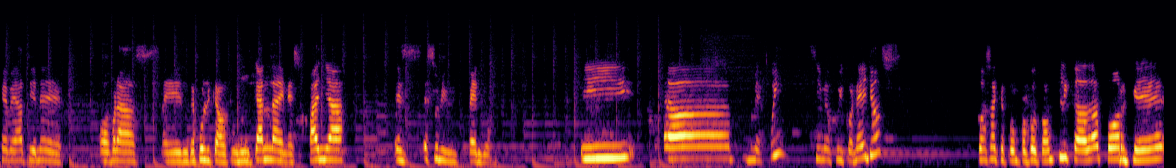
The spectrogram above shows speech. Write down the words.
GBA tiene obras en República Dominicana, en España, es, es un imperio. Y Ah, me fui, sí me fui con ellos, cosa que fue un poco complicada porque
